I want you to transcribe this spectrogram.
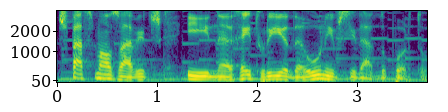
Espaço Maus Hábitos e na Reitoria da Universidade do Porto.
